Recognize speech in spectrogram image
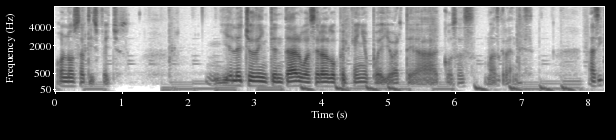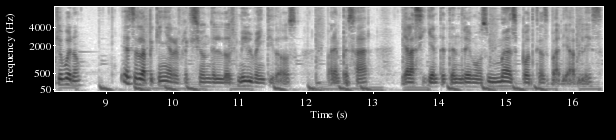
o no satisfechos. Y el hecho de intentar o hacer algo pequeño puede llevarte a cosas más grandes. Así que bueno, esta es la pequeña reflexión del 2022 para empezar. Y a la siguiente tendremos más podcasts variables.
